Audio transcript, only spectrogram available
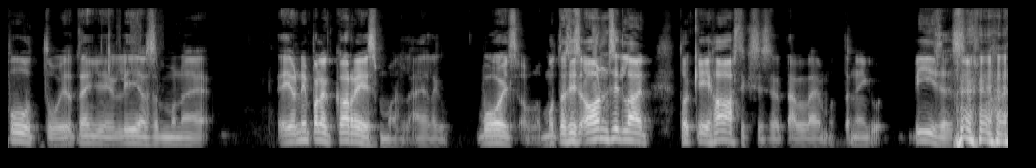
puuttuu jotenkin liian semmoinen, ei ole niin paljon karismaa sillä äijällä kuin Voisi olla. Mutta siis on sillain, toki haastiksissa tälleen, mutta niinku biiseissä olisi vähän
